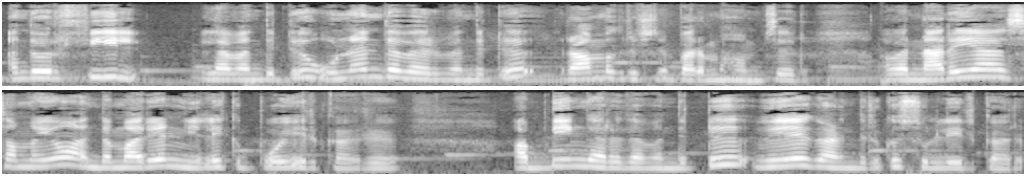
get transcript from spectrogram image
அந்த ஒரு ஃபீலில் வந்துட்டு உணர்ந்தவர் வந்துட்டு ராமகிருஷ்ண பரமஹம்சர். அவர் நிறையா சமயம் அந்த மாதிரியான நிலைக்கு போயிருக்காரு. அப்படிங்கிறத வந்துட்டு விவேகானந்தருக்கு சொல்லியிருக்காரு.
